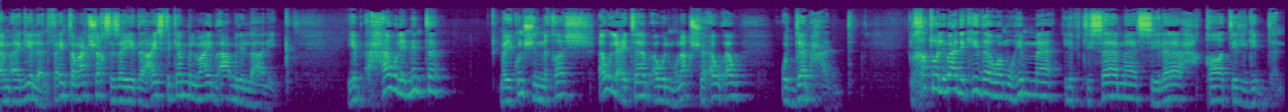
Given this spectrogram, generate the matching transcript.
أم اجلا. فأنت معاك شخص زي ده عايز تكمل معاه يبقى أعمل اللي عليك. يبقى حاول إن أنت ما يكونش النقاش أو العتاب أو المناقشة أو أو قدام حد. الخطوة اللي بعد كده ومهمة الابتسامة سلاح قاتل جدا.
